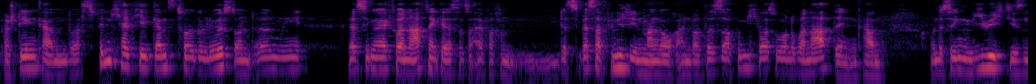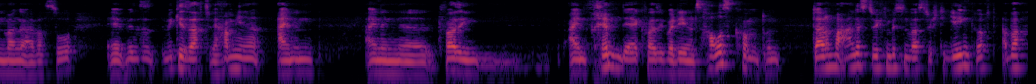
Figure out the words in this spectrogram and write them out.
verstehen kann. Und das finde ich halt hier ganz toll gelöst und irgendwie, deswegen, wenn ich drüber nachdenke, ist das einfach, ein, desto besser finde ich den Manga auch einfach. Das ist auch wirklich was, wo man drüber nachdenken kann. Und deswegen liebe ich diesen Manga einfach so. Äh, wie gesagt, wir haben hier einen, einen äh, quasi einen Fremden, der quasi bei denen ins Haus kommt und da nochmal alles durch ein bisschen was durch die Gegend wirft, aber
